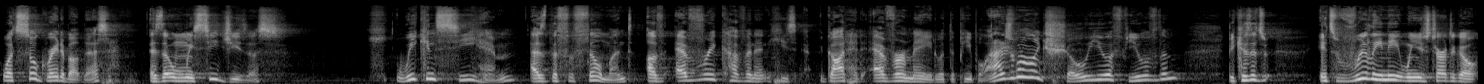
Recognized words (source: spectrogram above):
what's so great about this is that when we see Jesus, we can see him as the fulfillment of every covenant he's, God had ever made with the people. And I just want to like show you a few of them because it's, it's really neat when you start to go,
